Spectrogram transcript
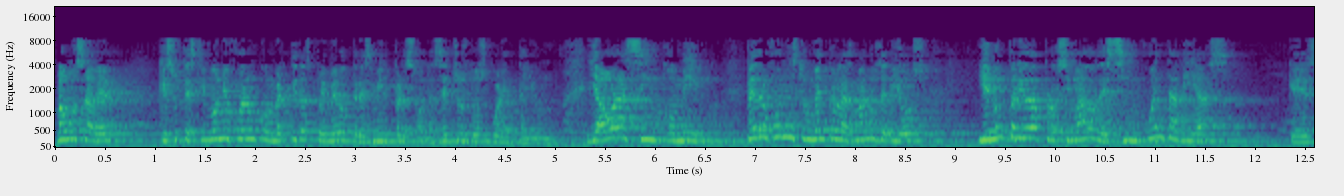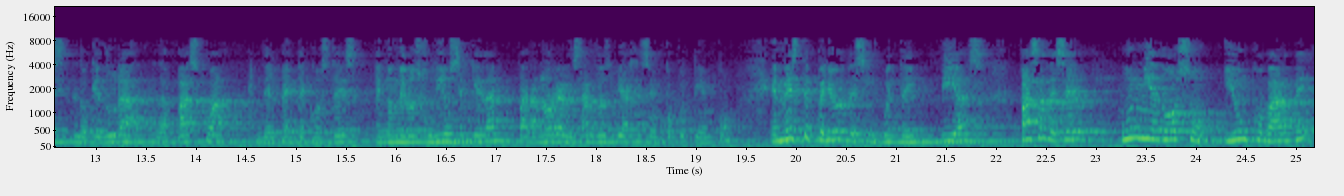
Vamos a ver que su testimonio fueron convertidas primero tres mil personas, Hechos 2.41, y ahora cinco mil. Pedro fue un instrumento en las manos de Dios y en un periodo aproximado de 50 días, que es lo que dura la Pascua del Pentecostés, en donde los judíos se quedan para no realizar dos viajes en poco tiempo, en este periodo de 50 días pasa de ser un miedoso y un cobarde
